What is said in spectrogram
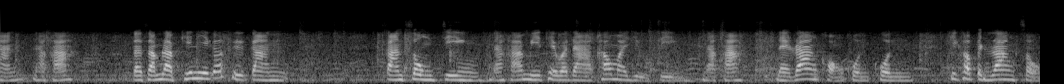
นั้นนะคะ แต่สำหรับที่นี่ก็คือการการทรงจริงนะคะ มีเทวดาเข้ามาอยู่จริงนะคะ ในร่างของคนคนที่เขาเป็นร่างทรง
